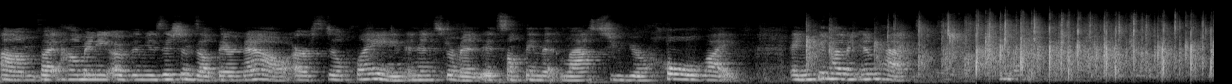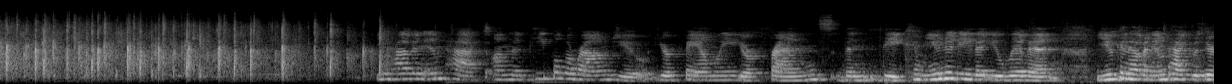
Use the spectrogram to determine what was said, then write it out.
Um, but how many of the musicians out there now are still playing an instrument? It's something that lasts you your whole life, and you can have an impact. You have an impact on the people around you, your family, your friends, the, the community that you live in. You can have an impact with your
